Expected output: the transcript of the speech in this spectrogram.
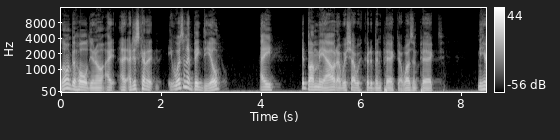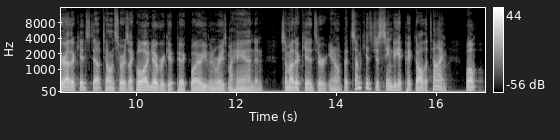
lo and behold, you know, I, I, just kind of, it wasn't a big deal. I, it bummed me out. I wish I could have been picked. I wasn't picked you hear other kids tell, telling stories like, "Well, I never get picked. Why do I even raise my hand?" And some other kids are, you know, but some kids just seem to get picked all the time. Well,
